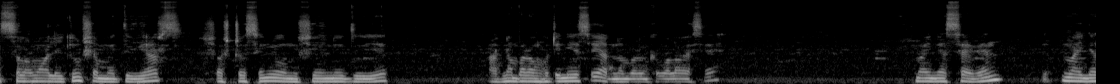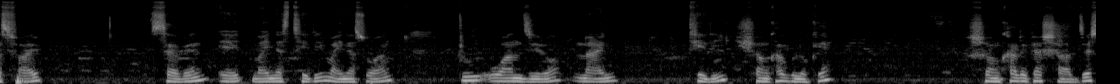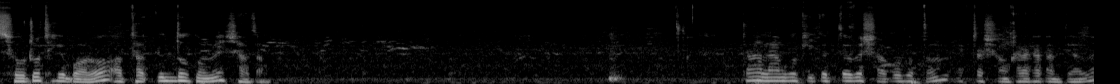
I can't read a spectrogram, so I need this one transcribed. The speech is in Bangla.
আসসালামু আলাইকুম সম্মানিত ভিউয়ার্স ষষ্ঠ শ্রেণি অনুশীলনী দুইয়ের আট নম্বর অঙ্কটি নিয়েছে। আট নম্বর অঙ্কে বলা হয়েছে minus seven minus five seven eight minus three minus one two one zero nine three সংখ্যাগুলোকে সংখ্যা রেখার সাহায্যে ছোট থেকে বড় অর্থাৎ ঊর্ধ্বক্রমে সাজাও। তাহলে আমাকে কী করতে হবে? সর্বপ্রথম একটা সংখ্যা রেখা টানতে হবে।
